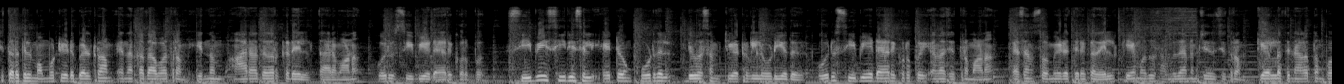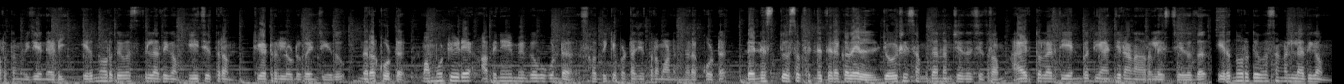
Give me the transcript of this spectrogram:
ചിത്രത്തിൽ മമ്മൂട്ടിയുടെ ബെൽറാം എന്ന കഥാപാത്രം ഇന്നും ആരാധകർക്കിടയിൽ താരമാണ്. ഒരു സി ബി ഐ ഡയറിക്കുറിപ്പ് സി ബി ഐ സീരീസിൽ ഏറ്റവും കൂടുതൽ ദിവസം തിയേറ്ററുകളിൽ ഓടിയത് ഒരു സി ബി ഐ ഡയറിക്കുറിപ്പ് എന്ന ചിത്രമാണ്. എസ് എൻ സ്വാമിയുടെ തിരക്കഥയിൽ കെ മധു സംവിധാനം ചെയ്ത ചിത്രം കേരളത്തിനകത്തും പുറത്തും വിജയം നേടി. ഇരുന്നൂറ് ദിവസത്തിലധികം ഈ ചിത്രം തിയേറ്ററിൽ ഓടുകയും ചെയ്തു. നിറക്കൂട്ട്. മമ്മൂട്ടിയുടെ അഭിനയ മികവ് കൊണ്ട് ശ്രദ്ധിക്കപ്പെട്ട ചിത്രമാണ് നിറക്കൂട്ട്. ഡെന്നിസ് ജോസഫിന്റെ തിരക്കഥയിൽ ജോഷി സംവിധാനം ചെയ്ത ചിത്രം ആയിരത്തി തൊള്ളായിരത്തി എൺപത്തി അഞ്ചിലാണ് റിലീസ് ചെയ്തത്. ഇരുന്നൂറ് ദിവസങ്ങളിലധികം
